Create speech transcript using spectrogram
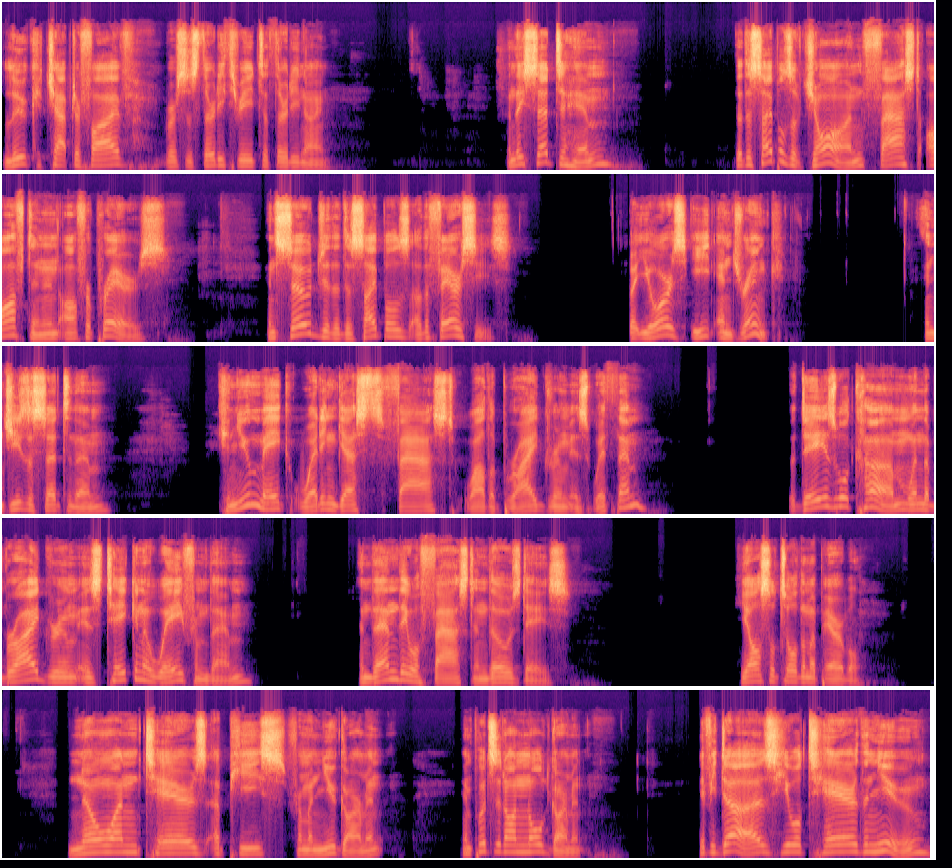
Luke chapter 5, verses 33 to 39. And they said to him, The disciples of John fast often and offer prayers, and so do the disciples of the Pharisees. But yours eat and drink. And Jesus said to them, Can you make wedding guests fast while the bridegroom is with them? The days will come when the bridegroom is taken away from them, and then they will fast in those days. He also told them a parable. No one tears a piece from a new garment and puts it on an old garment. If he does, he will tear the new,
